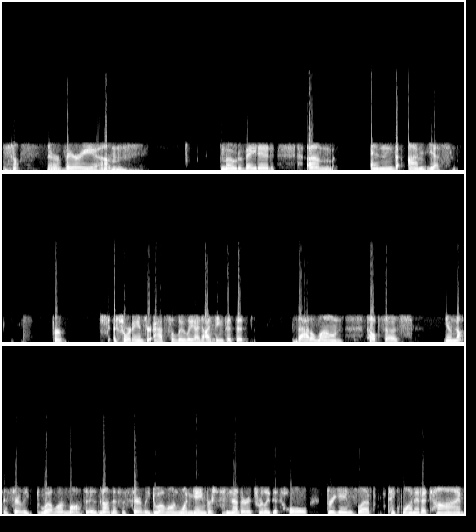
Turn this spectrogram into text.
they're very um, motivated, um, and I'm yes for a short answer, absolutely. I, I think that that that alone helps us you know, not necessarily dwell on losses, not necessarily dwell on one game versus another. It's really this whole three games left, take one at a time.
